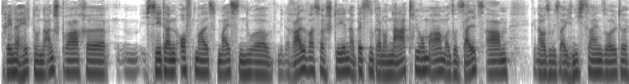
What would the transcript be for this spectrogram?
Trainer hält noch eine Ansprache. Ich sehe dann oftmals meistens nur Mineralwasser stehen, am besten sogar noch natriumarm, also salzarm, genauso wie es eigentlich nicht sein sollte.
